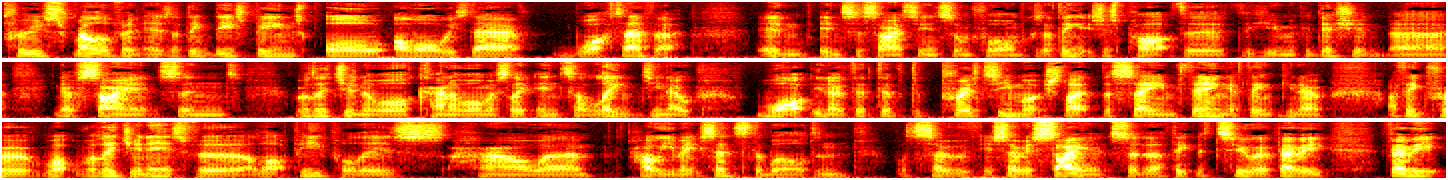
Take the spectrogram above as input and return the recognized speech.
proves relevant is I think these themes all are always there, whatever, in in society in some form because I think it's just part of the the human condition. Uh, you know, science and religion are all kind of almost like interlinked. You know, what you know, they're, they're, pretty much like the same thing. I think you know, I think for what religion is for a lot of people is how um, how you make sense of the world and so so is science. And I think the two are very very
